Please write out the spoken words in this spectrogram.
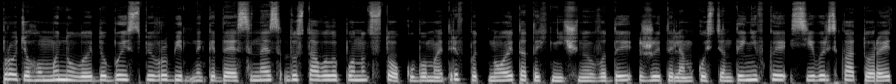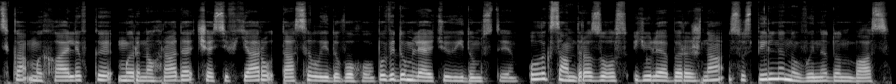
Протягом минулої доби співробітники ДСНС доставили понад 100 кубометрів питної та технічної води жителям Костянтинівки, Сіверська, Торецька, Михайлівки, Мирнограда, Часів Яру та Селидового. Повідомляють у відомстві. Олександра Зос, Юлія Бережна, Суспільне новини Донбас.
